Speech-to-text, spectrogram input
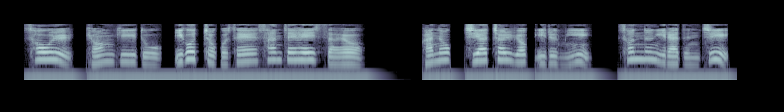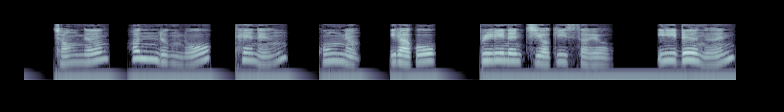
서울, 경기도 이곳저곳에 산재해 있어요. 간혹 지하철역 이름이 선릉이라든지 정릉, 헌릉로, 태릉, 공릉이라고 불리는 지역이 있어요. 이 릉은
